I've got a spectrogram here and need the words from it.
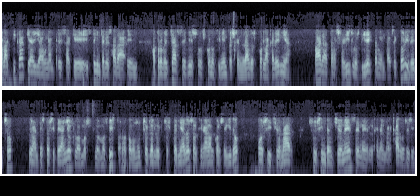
práctica, que haya una empresa que esté interesada en aprovecharse de esos conocimientos generados por la academia para transferirlos directamente al sector y de hecho durante estos siete años lo hemos lo hemos visto no como muchos de nuestros premiados al final han conseguido posicionar sus invenciones en el en el mercado sí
